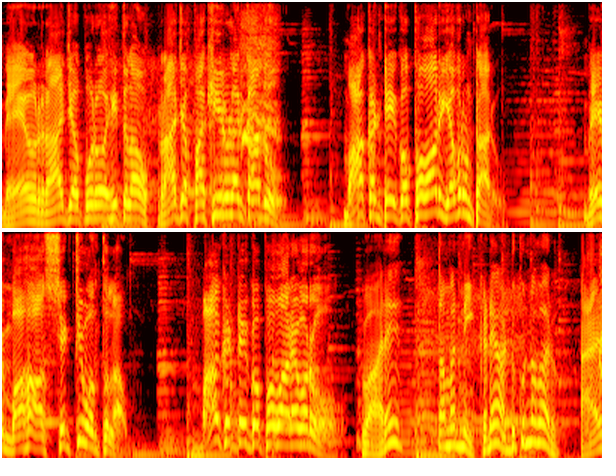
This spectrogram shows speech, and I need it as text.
మేం రాజ పురోహితులం రాజ ఫకీరులం కాదు. మాకంటే గొప్పవారు ఎవరుంటారు? మేం మహాశక్తివంతులం మాకంటే గొప్పవారెవరు? వారే తమరిని ఇక్కడే అడ్డుకున్నవారు. ఆయ్?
